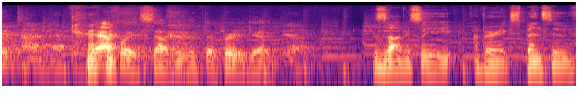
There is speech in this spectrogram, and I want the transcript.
We time to The athletes tell me that they're pretty good. Yeah. This is obviously a very expensive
